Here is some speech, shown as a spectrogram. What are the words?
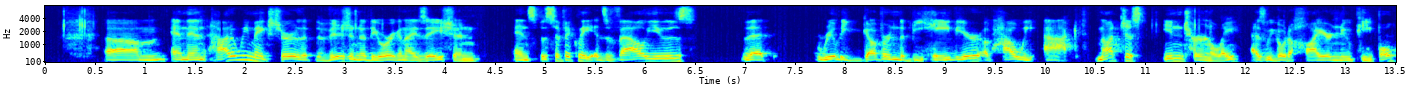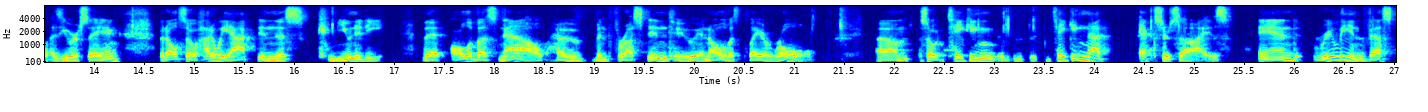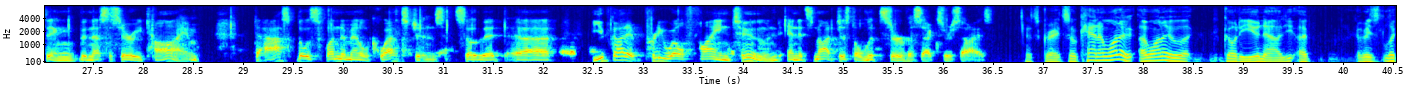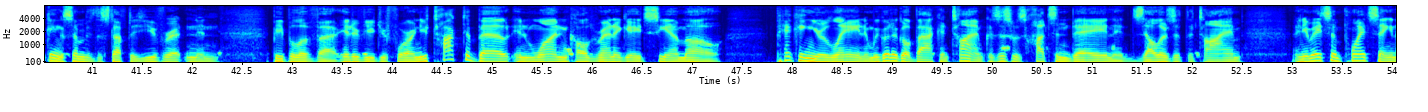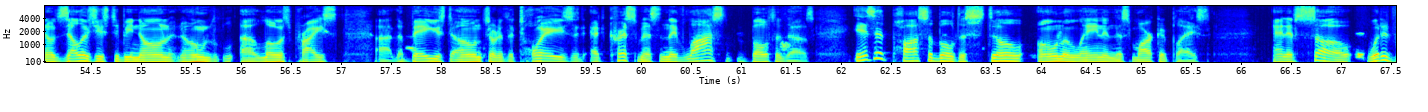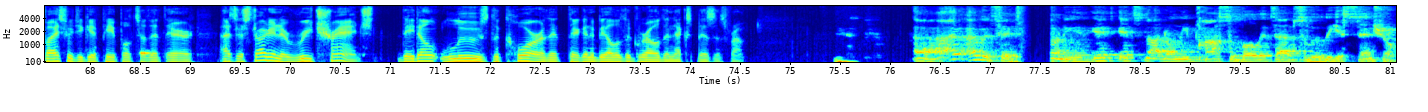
Um, and then how do we make sure that the vision of the organization and specifically its values that really govern the behavior of how we act, not just internally as we go to hire new people, as you were saying, but also how do we act in this community that all of us now have been thrust into and all of us play a role. Um, so taking taking that exercise and really investing the necessary time to ask those fundamental questions so that uh, you've got it pretty well fine tuned and it's not just a lip service exercise. That's great. So Ken, I want to I want to uh, go to you now. I, I was looking at some of the stuff that you've written and people have uh, interviewed you for, and you talked about in one called Renegade CMO picking your lane. And we're going to go back in time because this was Hudson Bay and Zellers at the time. And you made some points saying, you know, Zellers used to be known and owned uh, lowest price. Uh, the Bay used to own sort of the toys at, at, Christmas, and they've lost both of those. Is it possible to still own a lane in this marketplace? And if so, what advice would you give people so that they're, as they're starting to retrench, they don't lose the core that they're going to be able to grow the next business from? Uh, I, I, would say Tony, it, it's not only possible, it's absolutely essential.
